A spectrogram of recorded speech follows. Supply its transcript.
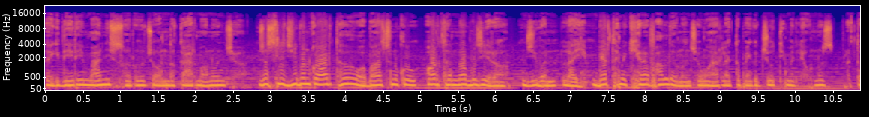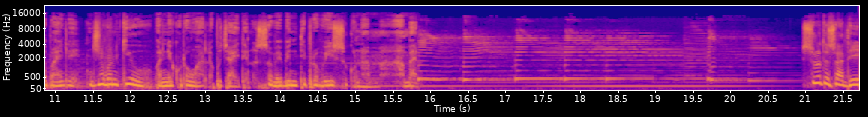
ताकि धेरै मानिसहरू जो अन्धकारमा हुनुहुन्छ जसले जीवनको अर्थ वा बाँच्नुको अर्थ नबुझेर जीवनलाई व्यर्थमै खेर फाल्दै हुनुहुन्छ उहाँहरूलाई तपाईँको ज्योतिमा ल्याउनुहोस् र तपाईँले जीवन के हो भन्ने कुरो उहाँहरूलाई बुझाइदिनुहोस्। सबै बिन्ती प्रभु यीशुको नाममा। आमेन। श्रोत साथी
